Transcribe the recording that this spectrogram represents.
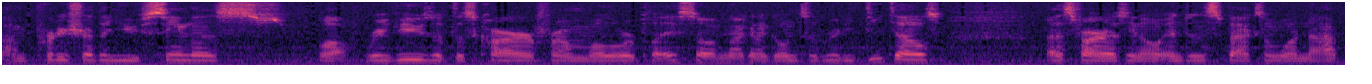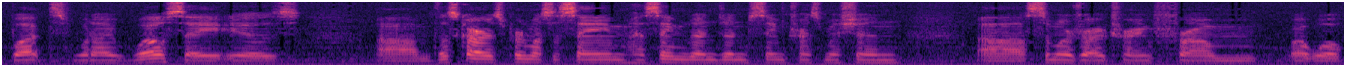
I'm pretty sure that you've seen this, well, reviews of this car from all over the place, so I'm not going to go into really details as far as, you know, engine specs and whatnot, but what I will say is um, this car is pretty much the same, has same engine, same transmission, uh, similar drivetrain from, uh, well,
